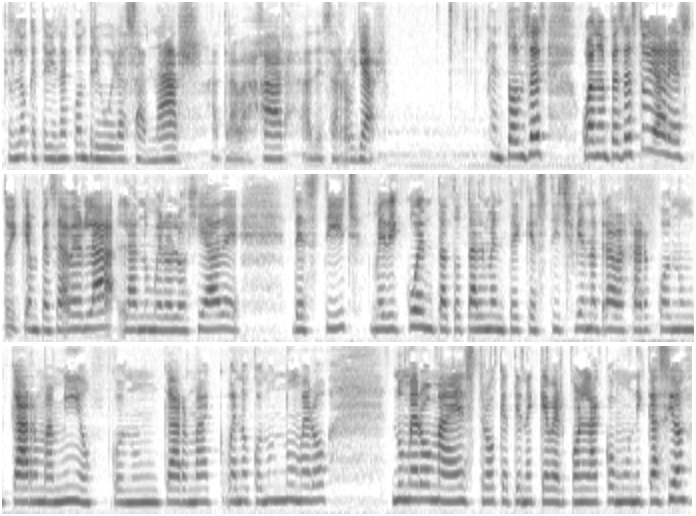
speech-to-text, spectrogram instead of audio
qué es lo que te viene a contribuir a sanar, a trabajar, a desarrollar. Entonces, cuando empecé a estudiar esto y que empecé a ver la, numerología de, de Stitch, me di cuenta totalmente que Stitch viene a trabajar con un karma mío, con un karma, bueno, con un número, número maestro que tiene que ver con la comunicación.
